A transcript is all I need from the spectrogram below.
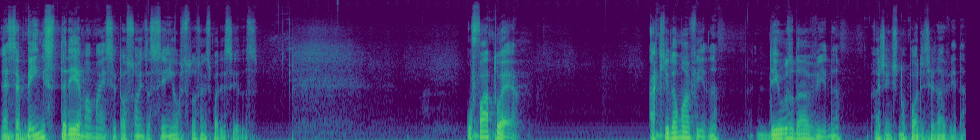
Essa é bem extrema, mas situações assim ou situações parecidas. O fato é, aquilo é uma vida. Deus dá a vida. A gente não pode tirar a vida.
